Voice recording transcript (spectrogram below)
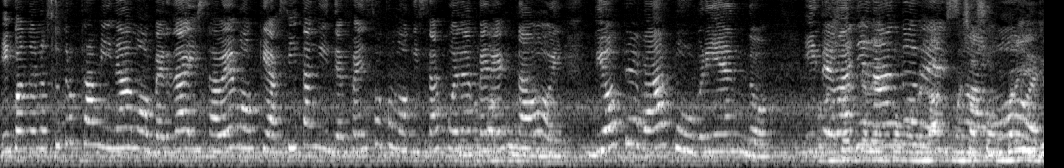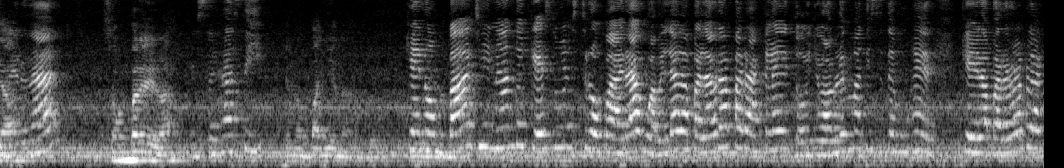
Y cuando nosotros caminamos, ¿verdad? Y sabemos que así tan indefenso como quizás puedas ver esta hoy, Dios te va cubriendo y Por te va llenando de Como su esa amor. ¿verdad? Sombrera Eso es así. que nos va llenando. Que nos va llenando, que es nuestro paraguas, ¿verdad? La palabra paracleto, yo hablo en matices de mujer, que la palabra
